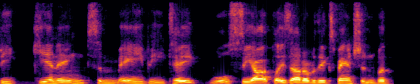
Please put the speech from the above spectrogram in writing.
beginning to maybe take. We'll see how it plays out over the expansion, but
